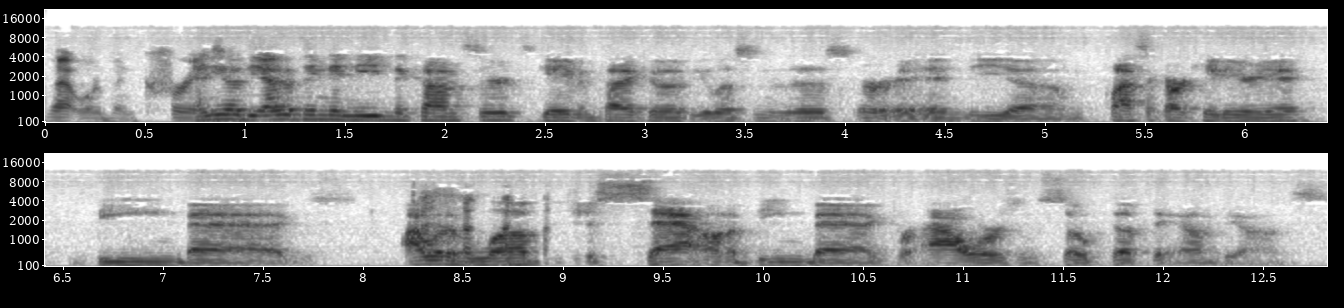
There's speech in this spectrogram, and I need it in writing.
that would have been And crazy. you know the other thing they need in the concerts, Gabe and Tycho, if you listen to this, or in the um, classic arcade area, bean bags. I would have loved to just sat on a bean bag for hours and soaked up the ambiance.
